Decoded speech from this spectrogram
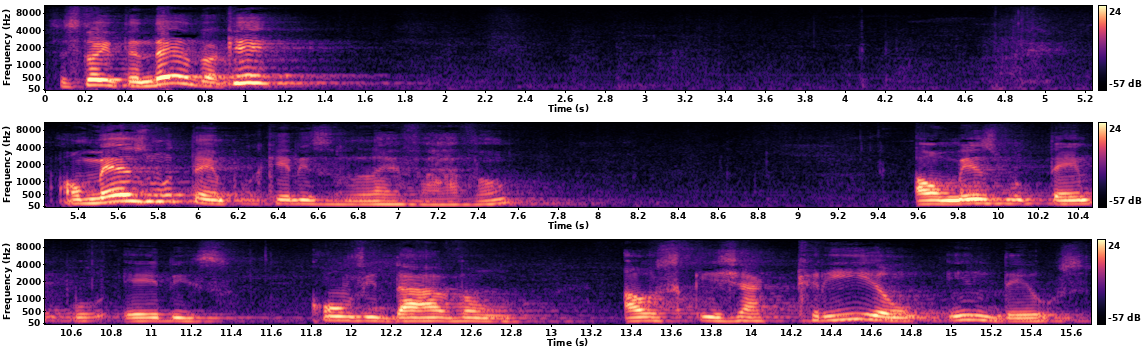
Vocês estão entendendo aqui? Ao mesmo tempo que eles levavam, ao mesmo tempo eles convidavam aos que já criam em Deus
